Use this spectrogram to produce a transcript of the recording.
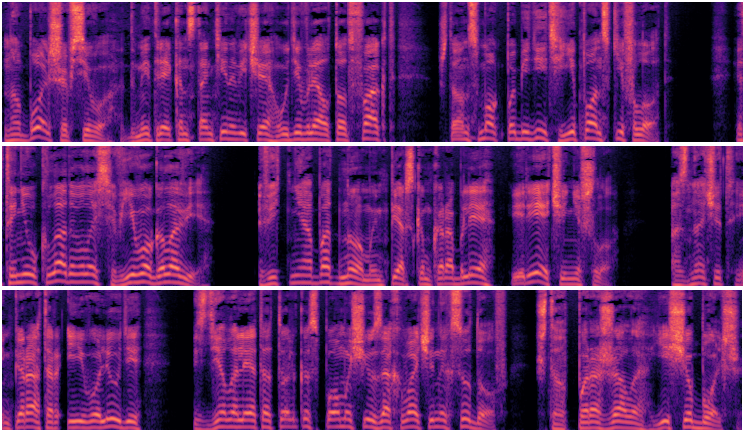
Но больше всего Дмитрия Константиновича удивлял тот факт, что он смог победить японский флот. Это не укладывалось в его голове. Ведь ни об одном имперском корабле и речи не шло. А значит, император и его люди сделали это только с помощью захваченных судов, что поражало еще больше.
